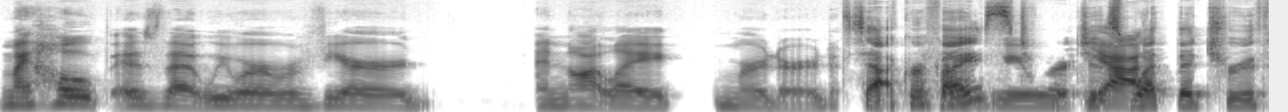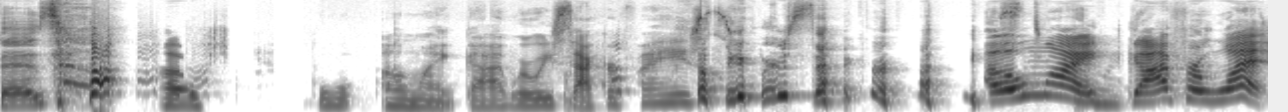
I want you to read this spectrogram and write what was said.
my hope is that we were revered and not like murdered. Sacrificed, we were, which is yeah. what the truth is. oh, oh my God. Were we sacrificed? we were sacrificed. Oh my God. For what?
